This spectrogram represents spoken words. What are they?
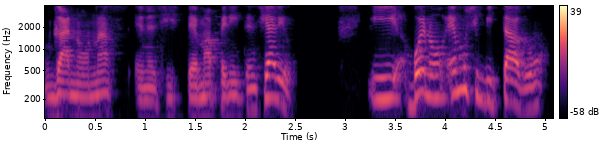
ganonas en el sistema penitenciario. Y bueno, hemos invitado,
